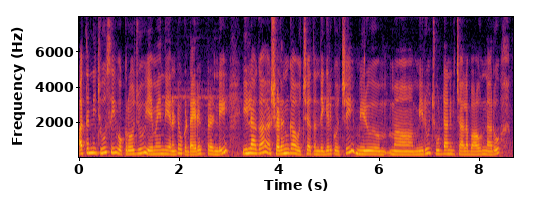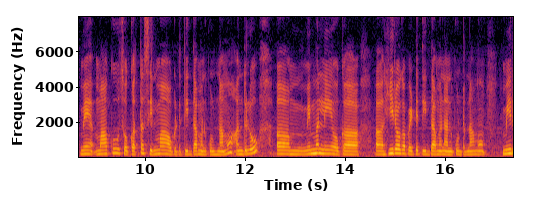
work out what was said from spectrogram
అతన్ని చూసి ఒకరోజు ఏమైంది అని అంటే ఒక డైరెక్టర్ అండి ఇలాగా సడన్గా వచ్చి అతని దగ్గరికి వచ్చి మీరు మా- మీరు చూడడానికి చాలా బాగున్నారు. మే మాకు సో కొత్త సినిమా ఒకటి తీద్దాం అనుకుంటున్నాము. అందులో మిమ్మల్ని ఒక హీరోగా పెట్టి తీద్దామని అనుకుంటున్నాము. మీరు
